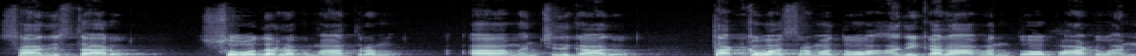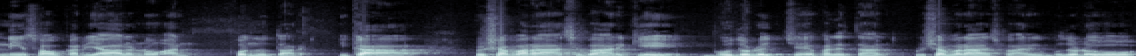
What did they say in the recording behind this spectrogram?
సాధిస్తారు. సోదరులకు మాత్రం మంచిది కాదు. తక్కువ శ్రమతో అధిక లాభంతో పాటు అన్ని సౌకర్యాలను అన్- పొందుతారు. ఇక వృషభ రాశి వారికి బుధుడు ఇచ్చే ఫలితాలు. వృషభ రాశి వారికి బుధుడు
